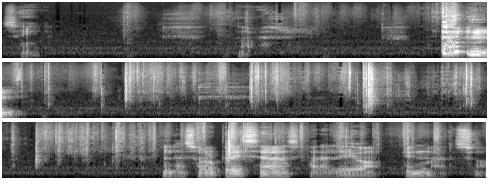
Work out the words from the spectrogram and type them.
Sí. Las sorpresas para Leo en marzo.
